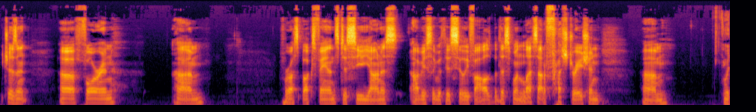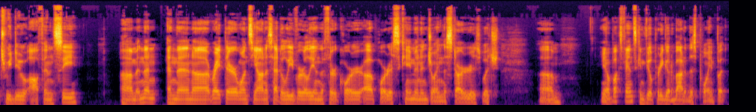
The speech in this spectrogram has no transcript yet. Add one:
which isn't uh, foreign um, for us Bucks fans to see Giannis obviously with his silly fouls, but this one less out of frustration, um, which we do often see. Um, and then and then uh, right there, once Giannis had to leave early in the third quarter, uh, Portis came in and joined the starters, which um, you know Bucks fans can feel pretty good about at this point. But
